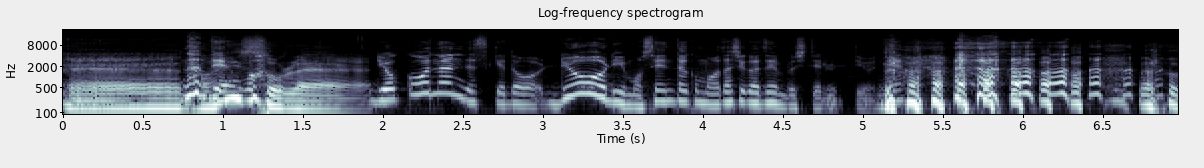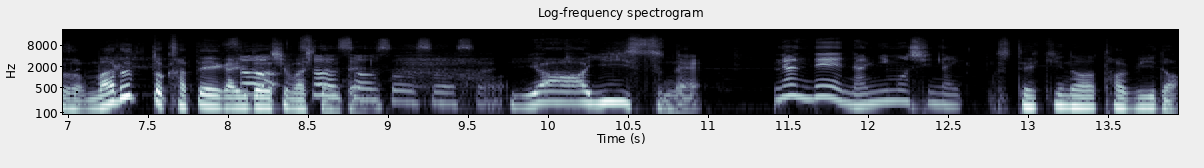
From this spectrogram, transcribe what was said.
えー、なんでそれ？旅行なんですけど料理も洗濯も私が全部してるっていうね。なるほど。まるっと家庭が移動しましたみたいな。そうそうそうそうそう。いやーいいっすねなんで何もしない。素敵な旅だ。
